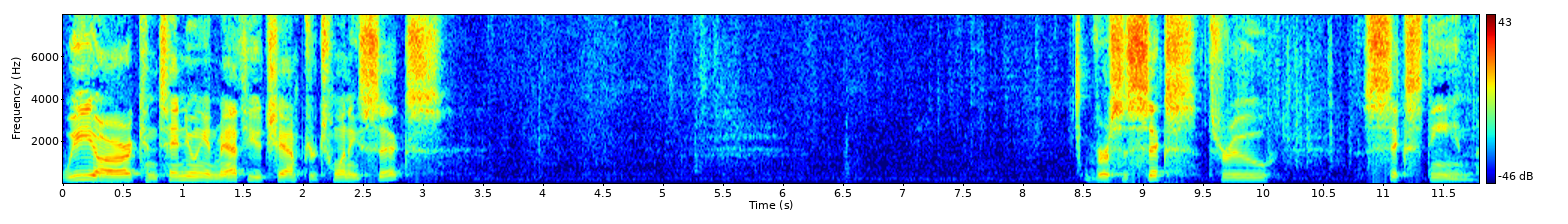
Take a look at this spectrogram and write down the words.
We are continuing in Matthew chapter 26. Verses 6 through 16.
